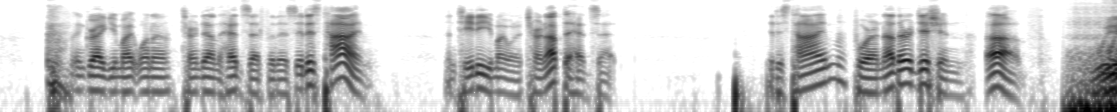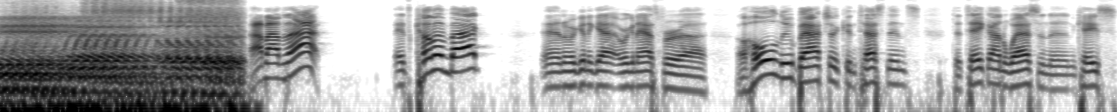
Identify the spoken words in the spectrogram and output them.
and Greg, you might want to turn down the headset for this. It is time, and TD, you might want to turn up the headset. It is time for another edition of. How about that? It's coming back, and we're gonna get we're gonna ask for uh, a whole new batch of contestants to take on Wes. And in case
